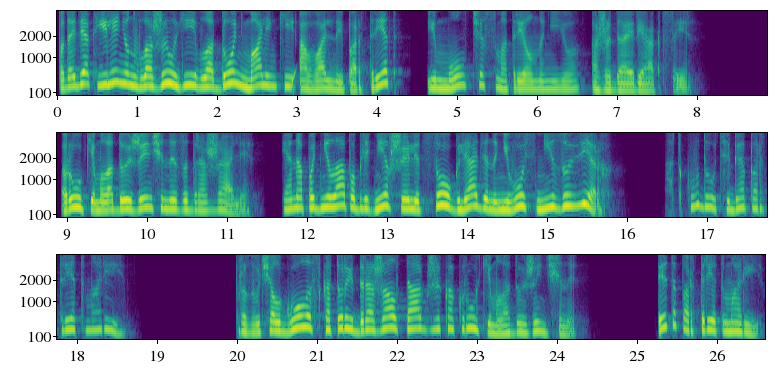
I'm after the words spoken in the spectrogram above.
Подойдя к Елене, он вложил ей в ладонь маленький овальный портрет и молча смотрел на нее, ожидая реакции. Руки молодой женщины задрожали, и она подняла побледневшее лицо, глядя на него снизу вверх. «Откуда у тебя портрет Мари?» Прозвучал голос, который дрожал так же, как руки молодой женщины. «Это портрет Мари,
